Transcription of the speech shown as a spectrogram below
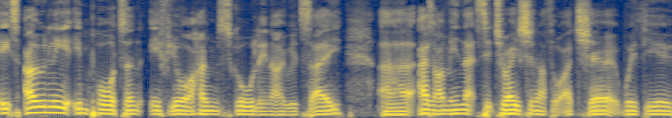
it's only important if you're homeschooling, I would say. Uh, as I'm in that situation, I thought I'd share it with you.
